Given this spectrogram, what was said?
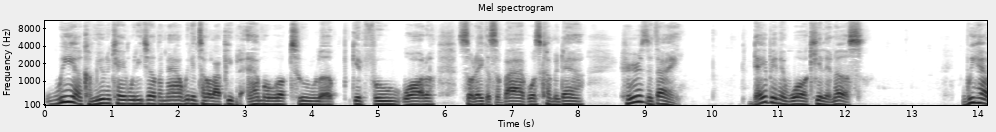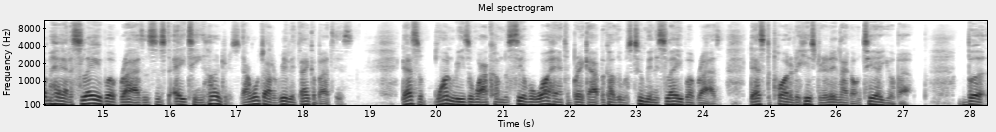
We are communicating with each other now. We didn't told our people to ammo up, tool up, get food, water, so they can survive what's coming down. Here's the thing. They've been at war killing us. We haven't had a slave uprising since the 1800s. I want y'all to really think about this. That's one reason why I come the Civil War had to break out because there was too many slave uprisings. That's the part of the history that they're not going to tell you about. But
